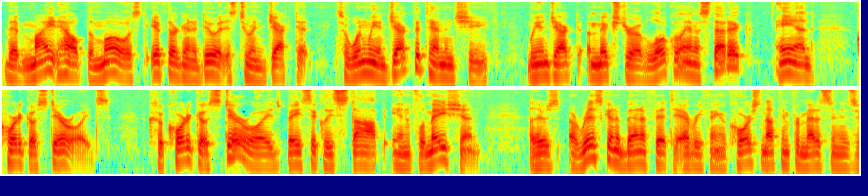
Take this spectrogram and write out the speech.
that might help the most if they're going to do it is to inject it. So when we inject the tendon sheath, we inject a mixture of local anesthetic and corticosteroids. So corticosteroids basically stop inflammation. Now, there's a risk and a benefit to everything. Of course, nothing for medicine is,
